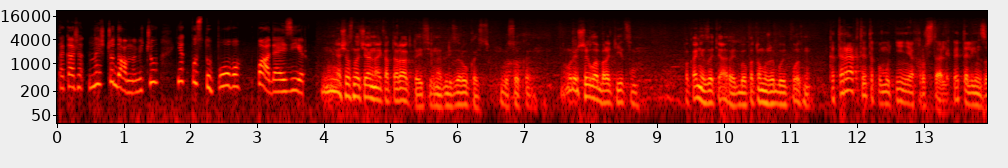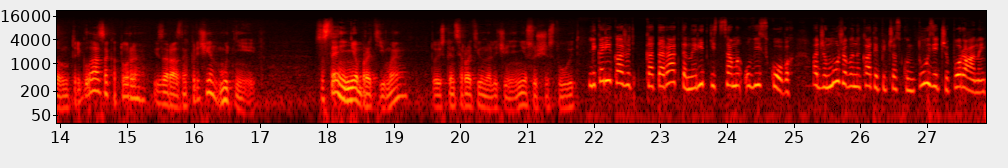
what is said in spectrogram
Та каже, нещодавно відчув, як поступово падає зір. Ну, у меня сейчас начальная катаракта и сильно близорукость высокая. Ну, решил обратиться. Пока не затягивать, бо потом уже будет поздно. Катаракта – это помутнение хрусталика. Это линза внутри глаза, которая из-за разных причин мутнеет. Состояние необратимое, то есть консервативное лечение не существует. Лікарі кажуть, катаракта не рідкість саме у військових, адже може виникати під час контузій чи поранень.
